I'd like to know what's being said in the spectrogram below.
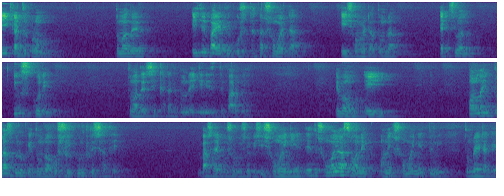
এই কার্যক্রম তোমাদের এই যে বাড়িতে বসে থাকার সময়টা, এই সময়টা তোমরা অ্যাকচুয়াল ইউজ করে তোমাদের শিক্ষাটাকে তোমরা এগিয়ে নিয়ে যেতে পারবে। এবং এই অনলাইন ক্লাসগুলোকে তোমরা অবশ্যই গুরুত্বের সাথে বাসায় বসে বসে বেশি সময় নিয়ে, যেহেতু সময় আছে অনেক অনেক সময় নিয়ে তুমি, তোমরা এটাকে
